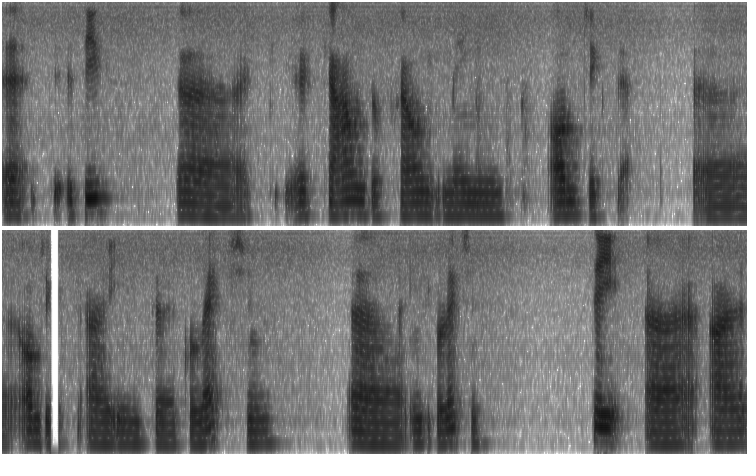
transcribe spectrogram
uh, th this uh, count of how many object, uh, objects are in the collections uh, in the collection. They uh, are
